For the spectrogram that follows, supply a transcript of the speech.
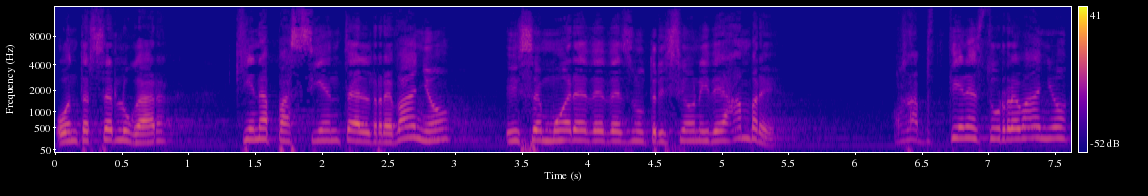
O en tercer lugar, ¿quién apacienta el rebaño y se muere de desnutrición y de hambre? O sea, tienes tu rebaño,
